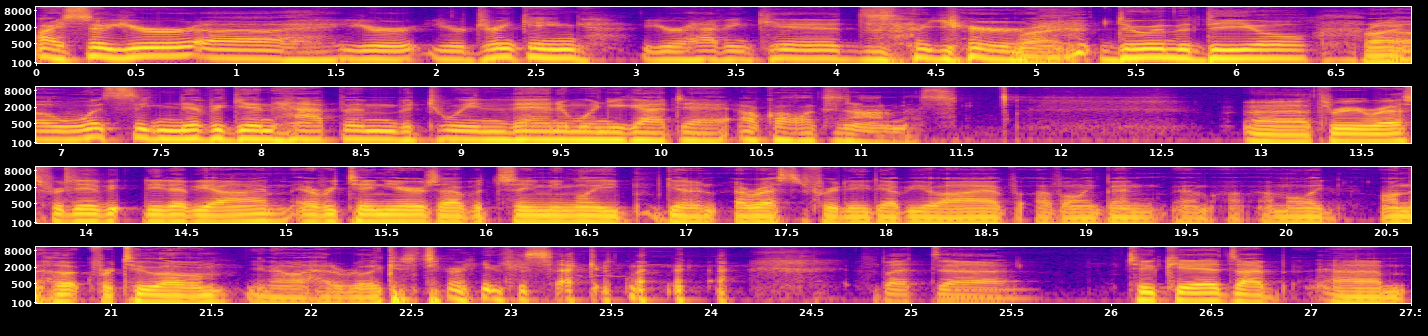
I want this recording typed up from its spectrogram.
all right. So you're uh, you're you're drinking. You're having kids. You're Right. doing the deal. Right. Uh, what significant happened between then and when you got to Alcoholics Anonymous? Uh, three arrests for D- DWI. Every ten years, I would seemingly get arrested for DWI. I've, I've only been, um, I'm only on the hook for two of them. You know, I had a really good attorney the second one, but uh, two kids. I, um,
